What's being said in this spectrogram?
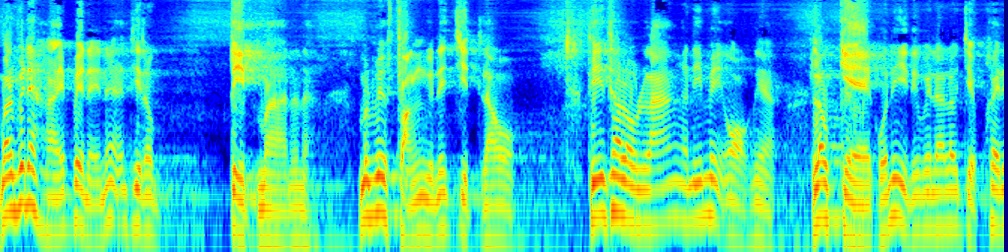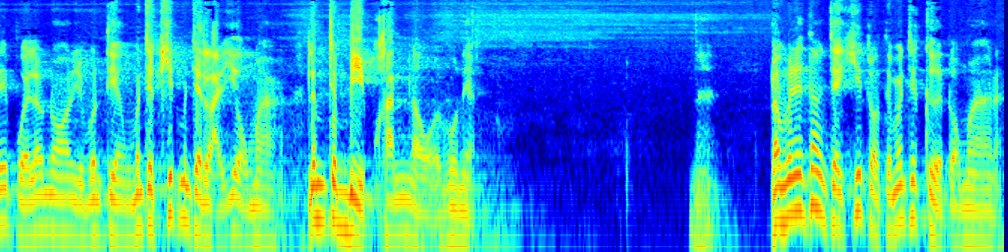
มันไม่ได้หายไปไหนนะที่เราติดมานั่นนะ มันไปฝังอยู่ในจิตเรา ทีนี้ถ้าเราล้างอันนี้ไม่ออกเนี่ย เราแก่กว่านี้หรือเวลาเราเจ็บไข้ได้ป่วยแล้วนอนอยู่บนเตียง มันจะคิดมันจะไหลออกมา แล้วมันจะบีบคั้นเราไอ้พวกเนี้ยนะเราไม่ได้ตั้งใจคิดหรอกแต่มันจะเกิดออกมานะ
